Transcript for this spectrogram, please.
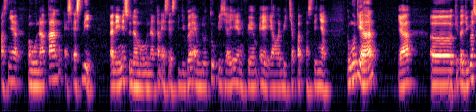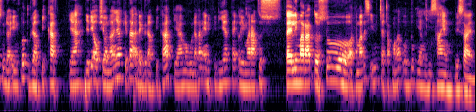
pastinya menggunakan SSD dan ini sudah menggunakan SSD juga M.2 PCIe NVMe yang lebih cepat pastinya. Kemudian ya eh, kita juga sudah include graphic card ya. Jadi opsionalnya kita ada graphic card ya menggunakan Nvidia T500. T500 Betul, otomatis ini cocok banget untuk yang desain. desain.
